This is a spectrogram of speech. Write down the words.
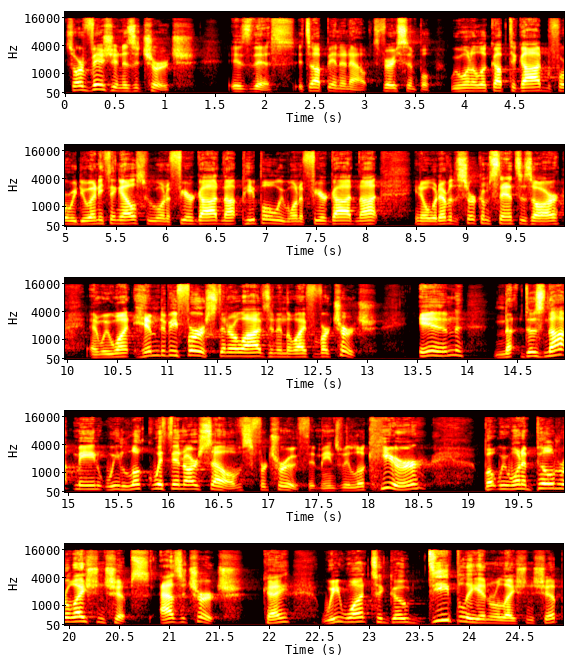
So, our vision as a church is this it's up in and out. It's very simple. We want to look up to God before we do anything else. We want to fear God, not people. We want to fear God, not, you know, whatever the circumstances are. And we want Him to be first in our lives and in the life of our church. In does not mean we look within ourselves for truth, it means we look here, but we want to build relationships as a church okay? We want to go deeply in relationship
